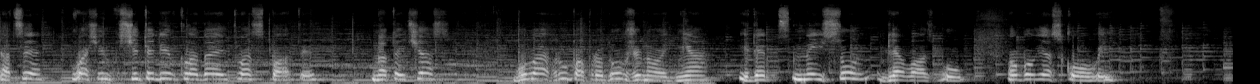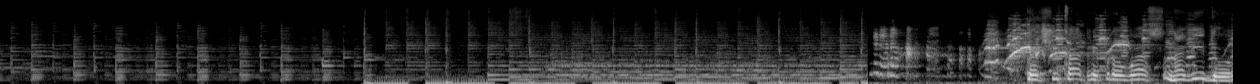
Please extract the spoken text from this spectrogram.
А це ваші вчителі вкладають вас спати. На той час була група продовженого дня, і денний сон для вас був обов'язковий. Перші кадри про вас на відео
